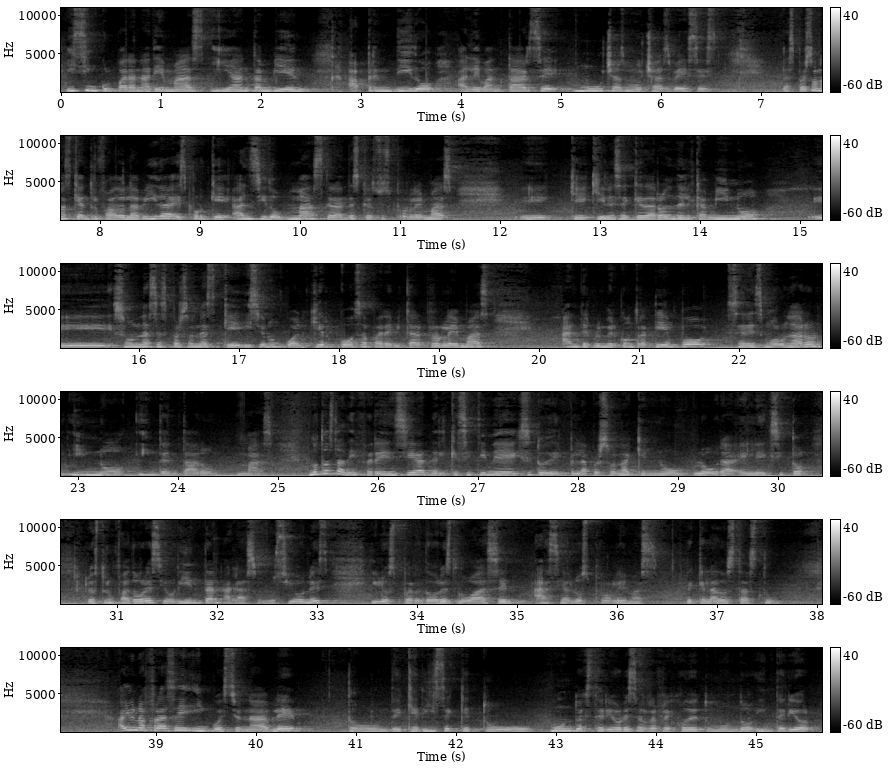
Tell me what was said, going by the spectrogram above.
y sin culpar a nadie más y han también aprendido a levantarse muchas, muchas veces. Las personas que han triunfado la vida es porque han sido más grandes que sus problemas, eh, que quienes se quedaron en el camino. Eh, son esas personas que hicieron cualquier cosa para evitar problemas ante el primer contratiempo se desmoronaron y no intentaron más. ¿Notas la diferencia del que sí tiene éxito y de la persona que no logra el éxito? Los triunfadores se orientan a las soluciones y los perdedores lo hacen hacia los problemas. ¿De qué lado estás tú? Hay una frase incuestionable donde que dice que tu mundo exterior es el reflejo de tu mundo interior.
